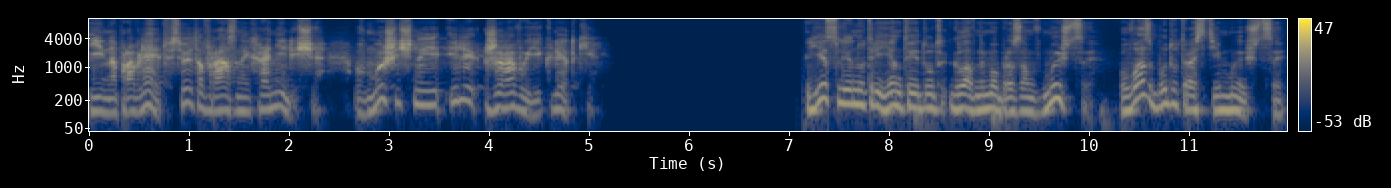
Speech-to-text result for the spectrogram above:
и направляет все это в разные хранилища, в мышечные или жировые клетки. Если нутриенты идут главным образом в мышцы, у вас будут расти мышцы,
